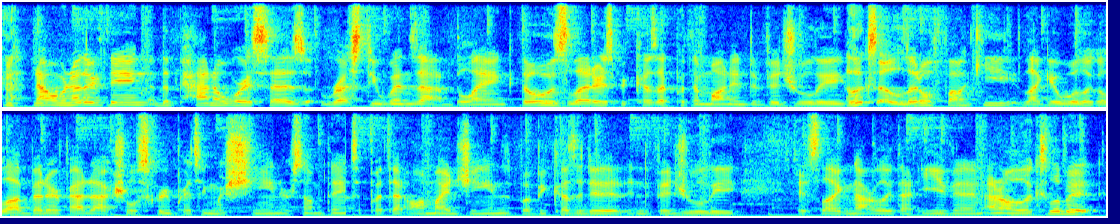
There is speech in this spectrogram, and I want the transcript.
now another thing, the panel where it says Rusty wins at blank, those letters, because I put them on individually, it looks a little funky. Like it would look a lot better if I had an actual screen printing machine or something to put that on my jeans but because I did it individually, it's like not really that even. I don't know, it looks a little bit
